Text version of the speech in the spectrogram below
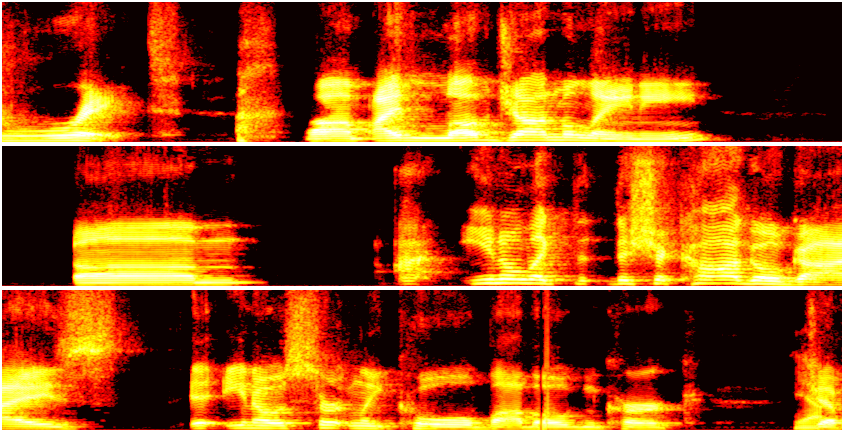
Great. Um, I love John Mulaney. Um, I, you know, like the, the Chicago guys, it, you know, certainly cool. Bob Odenkirk, Yeah. Jeff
